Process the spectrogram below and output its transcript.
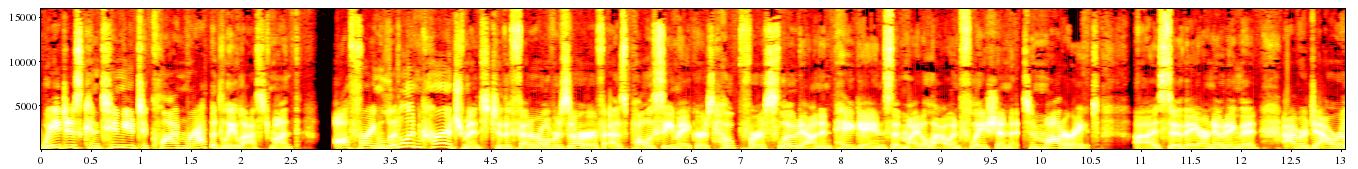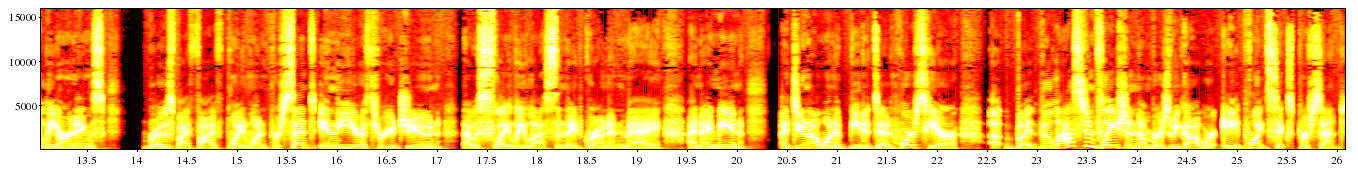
Wages continued to climb rapidly last month, offering little encouragement to the Federal Reserve as policymakers hope for a slowdown in pay gains that might allow inflation to moderate. Uh, so they are noting that average hourly earnings rose by 5.1% in the year through June. That was slightly less than they'd grown in May. And I mean, I do not want to beat a dead horse here, uh, but the last inflation numbers we got were 8.6%.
